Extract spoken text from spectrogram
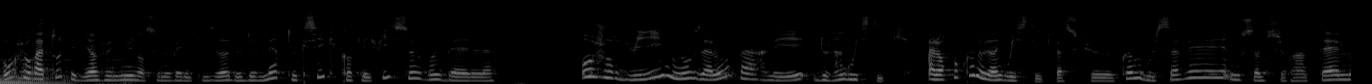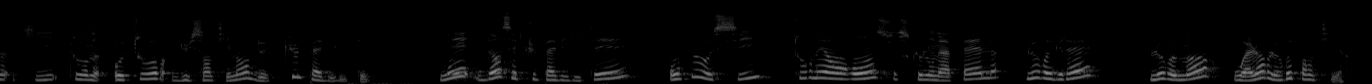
Bonjour à toutes et bienvenue dans ce nouvel épisode de Mère toxique quand les filles se rebellent. Aujourd'hui, nous allons parler de linguistique. Alors pourquoi de linguistique? Parce que, comme vous le savez, nous sommes sur un thème qui tourne autour du sentiment de culpabilité. Mais dans cette culpabilité, on peut aussi tourner en rond sur ce que l'on appelle le regret, le remords ou alors le repentir.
